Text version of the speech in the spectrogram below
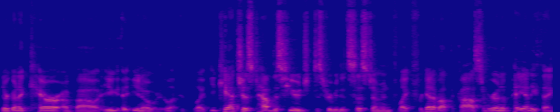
they're going to care about you. You know, like you can't just have this huge distributed system and like forget about the costs. We're going to pay anything.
